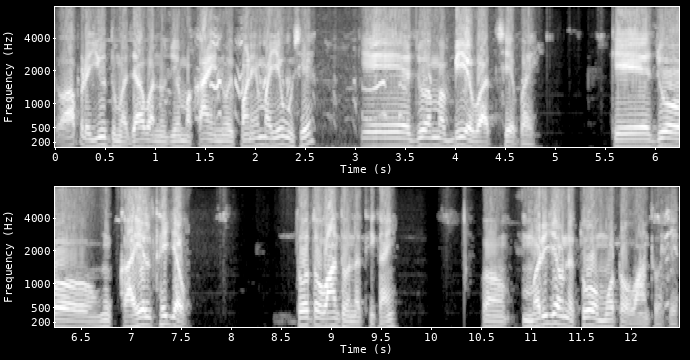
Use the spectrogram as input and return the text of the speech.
તો આપણે યુદ્ધમાં જવાનું જોઈએ એમાં કાંઈ ન હોય. પણ એમાં એવું છે કે જો એમાં બે વાત છે ભાઈ કે જો હું ઘાયલ થઈ જાઉં તો તો વાંધો નથી કાંઈ. મરી જાવ ને તો મોટો વાંધો છે.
